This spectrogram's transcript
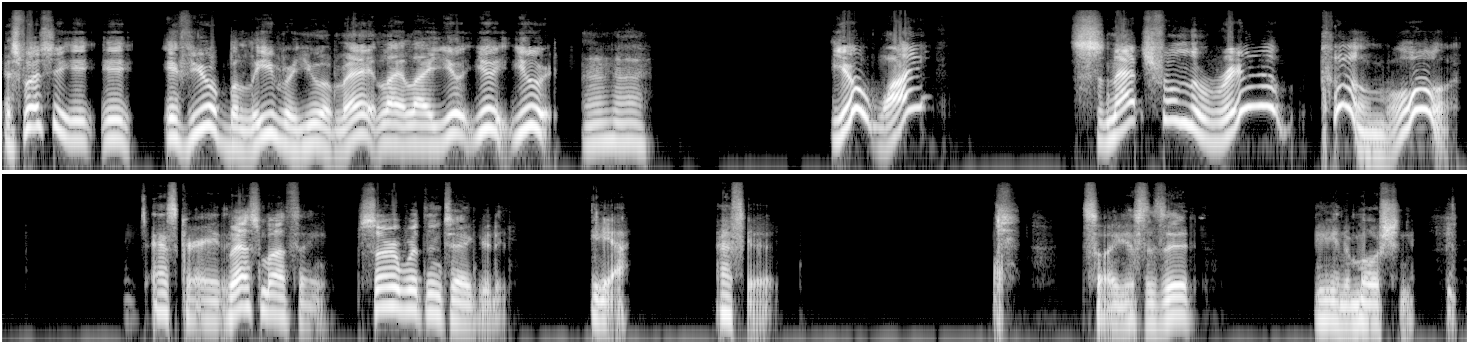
Especially i- i- if you're a believer, you're a man. Like like you you you Mm-hmm. your wife snatched from the rib. Come on, That's crazy. that's my thing. Serve with integrity. Yeah. That's good. So I guess that's it. Being emotion.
